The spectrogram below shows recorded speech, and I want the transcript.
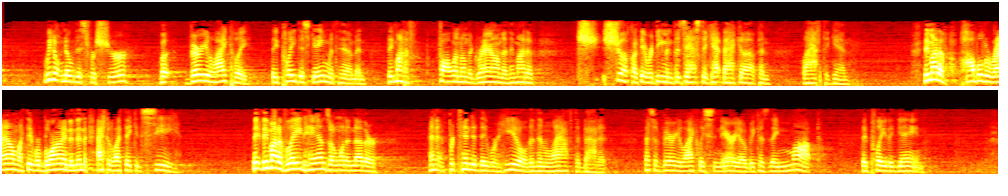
we don't know this for sure, but very likely they played this game with him and they might have fallen on the ground and they might have shook like they were demon possessed and got back up and laughed again. They might have hobbled around like they were blind and then acted like they could see. They, they might have laid hands on one another and pretended they were healed and then laughed about it. That's a very likely scenario because they mocked, they played a game.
